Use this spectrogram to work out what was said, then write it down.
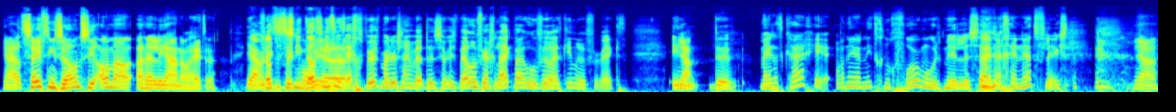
Ja, hij had 17 zoons die allemaal Aureliano heten. Ja, maar Vind dat is dus niet, dat is niet in het eh, echt gebeurd. Maar er, zijn wel, dus er is wel een vergelijkbare hoeveelheid kinderen verwekt. In Ja. de... Maar dat krijg je wanneer er niet genoeg voormoedermiddelen zijn en geen Netflix. Ja,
